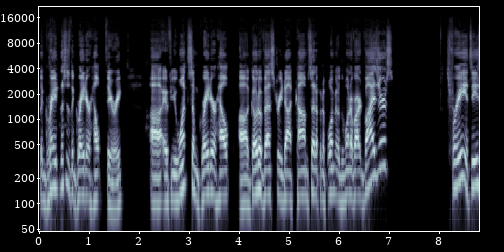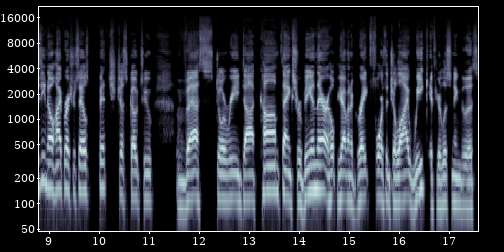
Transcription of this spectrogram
the great this is the greater help theory. Uh, if you want some greater help, uh, go to vestory.com, set up an appointment with one of our advisors. It's free. It's easy. No high pressure sales pitch. Just go to vestory.com. Thanks for being there. I hope you're having a great 4th of July week if you're listening to this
